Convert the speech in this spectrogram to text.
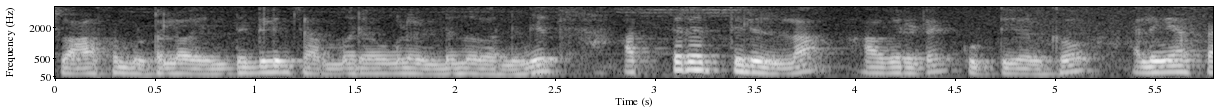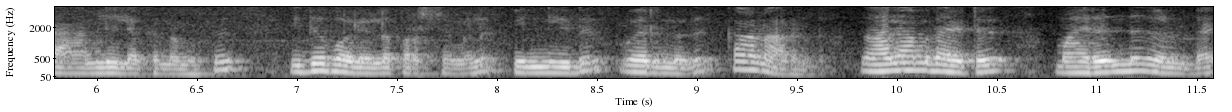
ശ്വാസം മുട്ടലോ എന്തെങ്കിലും ചർമ്മരോഗങ്ങളോ ഉണ്ടെന്ന് പറഞ്ഞു കഴിഞ്ഞാൽ അത്തരത്തിലുള്ള അവരുടെ കുട്ടികൾക്കോ അല്ലെങ്കിൽ ആ ഫാമിലിയിലൊക്കെ നമുക്ക് ഇതുപോലെയുള്ള പ്രശ്നങ്ങൾ പിന്നീട് വരുന്നത് കാണാറുണ്ട്. നാലാമതായിട്ട് മരുന്നുകളുടെ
